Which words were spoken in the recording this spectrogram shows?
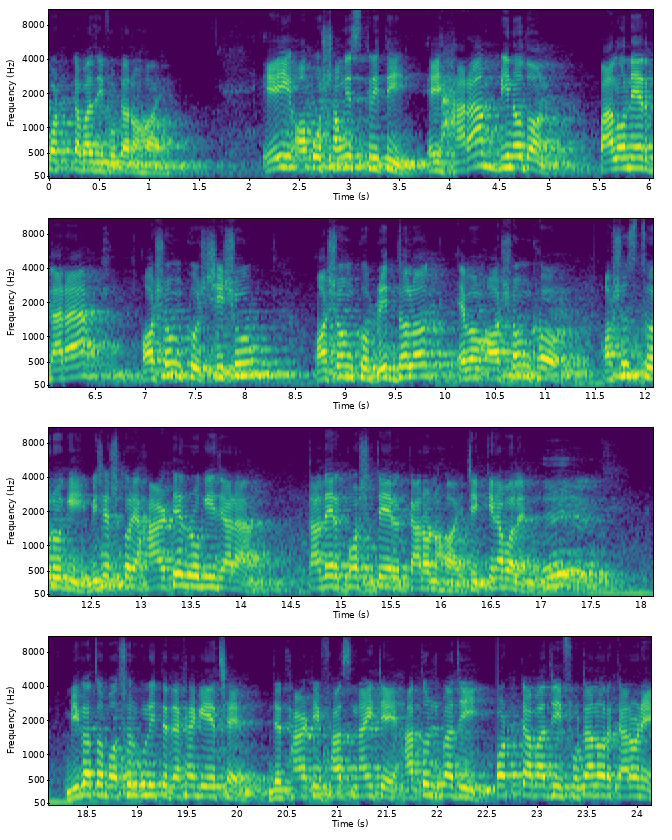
পটকাবাজি ফুটানো হয়। এই অপসংস্কৃতি এই হারাম বিনোদন পালনের দ্বারা অসংখ্য শিশু অসংখ্য বৃদ্ধ লোক এবং অসংখ্য অসুস্থ রোগী, বিশেষ করে হার্টের রোগী যারা, তাদের কষ্টের কারণ হয়, ঠিক কিনা বলেন? বিগত বছরগুলিতে দেখা গিয়েছে যে থার্টি ফার্স্ট নাইটে আতশবাজি, পটকাবাজি ফুটানোর কারণে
